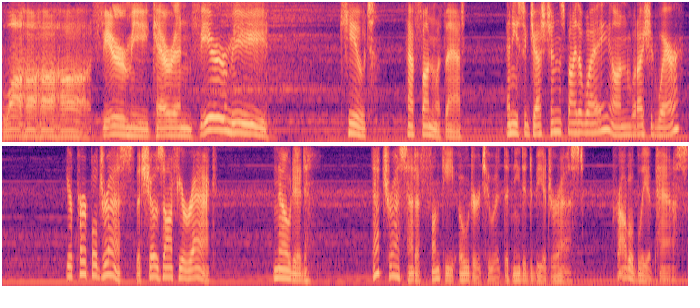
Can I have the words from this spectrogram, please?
Wahahaha, fear me, Karen, fear me. Cute. Have fun with that. Any suggestions, by the way, on what I should wear? Your purple dress that shows off your rack. Noted. That dress had a funky odor to it that needed to be addressed. Probably a pass.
